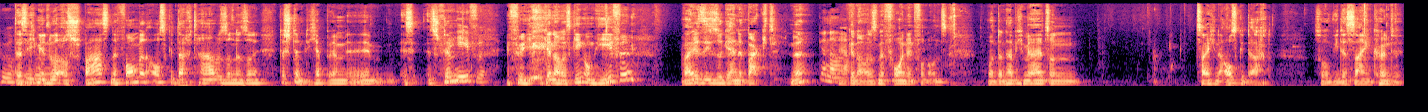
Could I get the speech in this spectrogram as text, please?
höheren dass ich mir nur aus Spaß eine Formel ausgedacht habe, so eine, so eine das stimmt. Ich habe, ähm, ähm, es, es stimmt. Hefe. Für, genau, es ging um Hefe, weil sie so gerne backt, ne? Genau. Ja. Genau, das ist eine Freundin von uns. Und dann habe ich mir halt so ein Zeichen ausgedacht, so wie das sein könnte.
